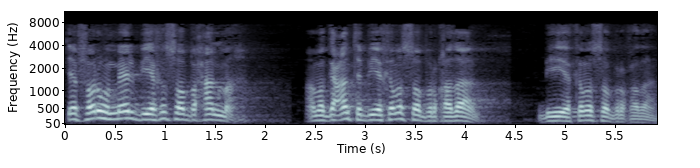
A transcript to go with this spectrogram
dee faruhu meel biyo ka soo baxaan maaha ama gacanta biyo kama soo burqadaan biyo kama soo burqadaan.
